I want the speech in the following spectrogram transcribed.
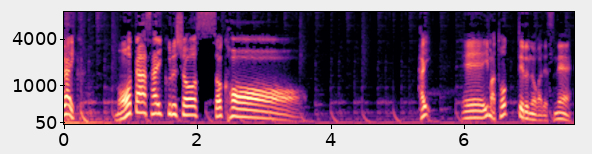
バイク、モーターサイクルショー速報はい、えー、今撮ってるのがですね、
